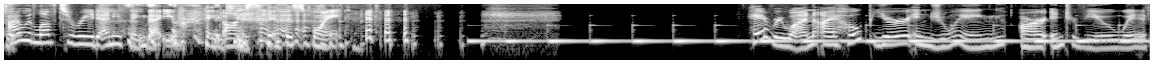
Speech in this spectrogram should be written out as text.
But I would love to read anything that you write, honestly, at this point. Hey everyone, I hope you're enjoying our interview with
